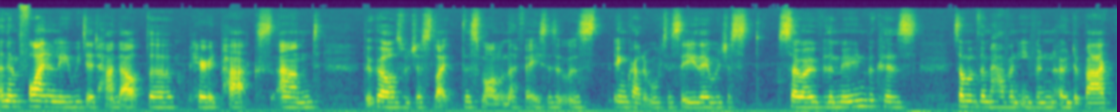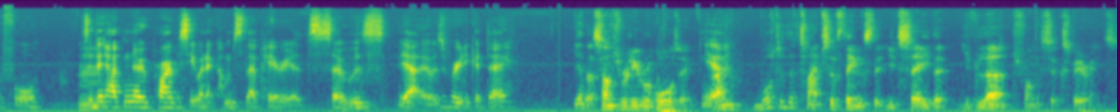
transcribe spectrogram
And then finally, we did hand out the period packs, and the girls were just like the smile on their faces. It was incredible to see. They were just so over the moon because some of them haven't even owned a bag before. So they'd had no privacy when it comes to their periods. So it Mm. was, yeah, it was a really good day. Yeah, that sounds really rewarding. Yeah. And what are the types of things that you'd say that you've learnt from this experience?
